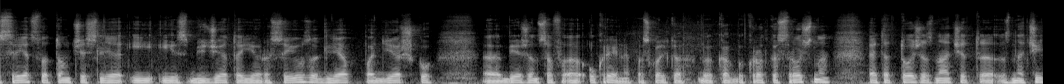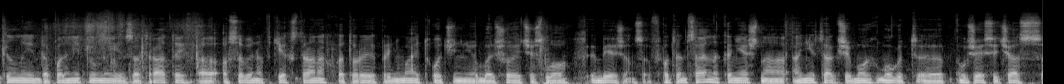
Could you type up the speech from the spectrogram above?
средства, в том числе и из бюджета Евросоюза для поддержку э, беженцев э, Украины, поскольку как бы краткосрочно это тоже значит значительные дополнительные затраты, особенно в тех странах, которые принимают очень большое число беженцев. Потенциально, конечно, они также могут уже сейчас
